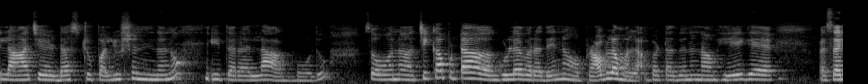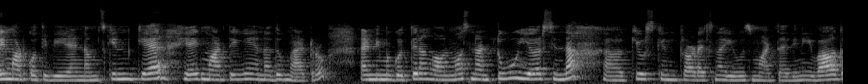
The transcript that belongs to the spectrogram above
ಇಲ್ಲ ಆಚೆ ಡಸ್ಟ್ ಪಲ್ಯೂಷನ್ನಿಂದನೂ ಈ ಥರ ಎಲ್ಲ ಆಗ್ಬೋದು. ಸೊ ನ ಚಿಕ್ಕ ಪುಟ್ಟ ಗುಳ್ಳೆ ಬರೋದೇನು ಪ್ರಾಬ್ಲಮ್ ಅಲ್ಲ. ಬಟ್ ಅದನ್ನು ನಾವು ಹೇಗೆ ಸರಿ ಮಾಡ್ಕೋತೀವಿ ಆ್ಯಂಡ್ ನಮ್ಮ ಸ್ಕಿನ್ ಕೇರ್ ಹೇಗೆ ಮಾಡ್ತೀವಿ ಅನ್ನೋದು ಮ್ಯಾಟ್ರು ಆ್ಯಂಡ್ ನಿಮಗೆ ಗೊತ್ತಿರಂಗೆ ಆಲ್ಮೋಸ್ಟ್ ನಾನು ಟೂ ಇಯರ್ಸಿಂದ ಕ್ಯೂರ್ ಸ್ಕಿನ್ ಪ್ರಾಡಕ್ಟ್ಸ್ನ ಯೂಸ್ ಮಾಡ್ತಾ ಇದ್ದೀನಿ. ಇವಾಗ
